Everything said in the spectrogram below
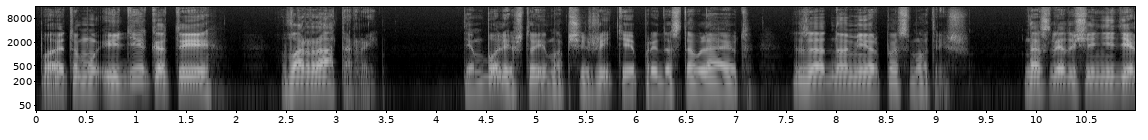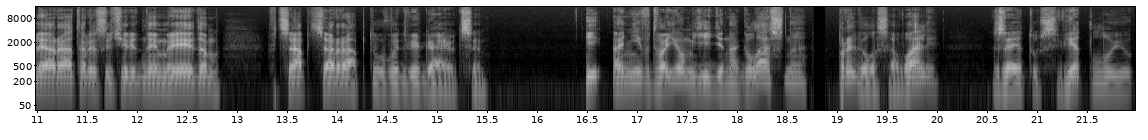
поэтому иди-ка ты в ораторы. Тем более, что им общежитие предоставляют». Заодно мир посмотришь. На следующей неделе ораторы с очередным рейдом в Цап-Царапту выдвигаются. И они вдвоем единогласно проголосовали за эту светлую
